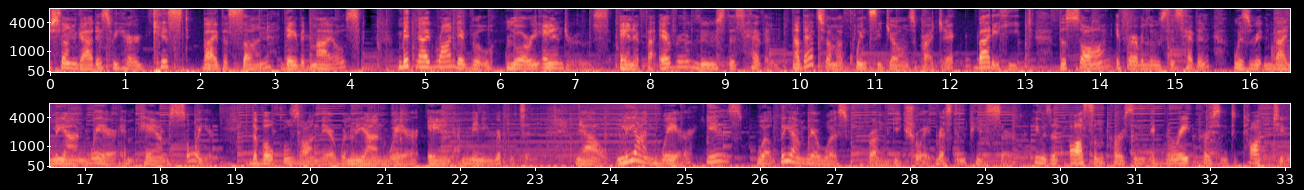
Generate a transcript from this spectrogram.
Sun Goddess, we heard Kissed by the Sun, David Myles, Midnight Rendezvous, Lori Andrews, and If I Ever Lose This Heaven. Now that's from a Quincy Jones project, Body Heat. The song, If I Ever Lose This Heaven, was written by Leon Ware and Pam Sawyer. The vocals on there were Leon Ware and Minnie Riperton. Now, Leon Ware is well, Leon Ware was from Detroit. Rest in peace, sir. He was an awesome person, a great person to talk to.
